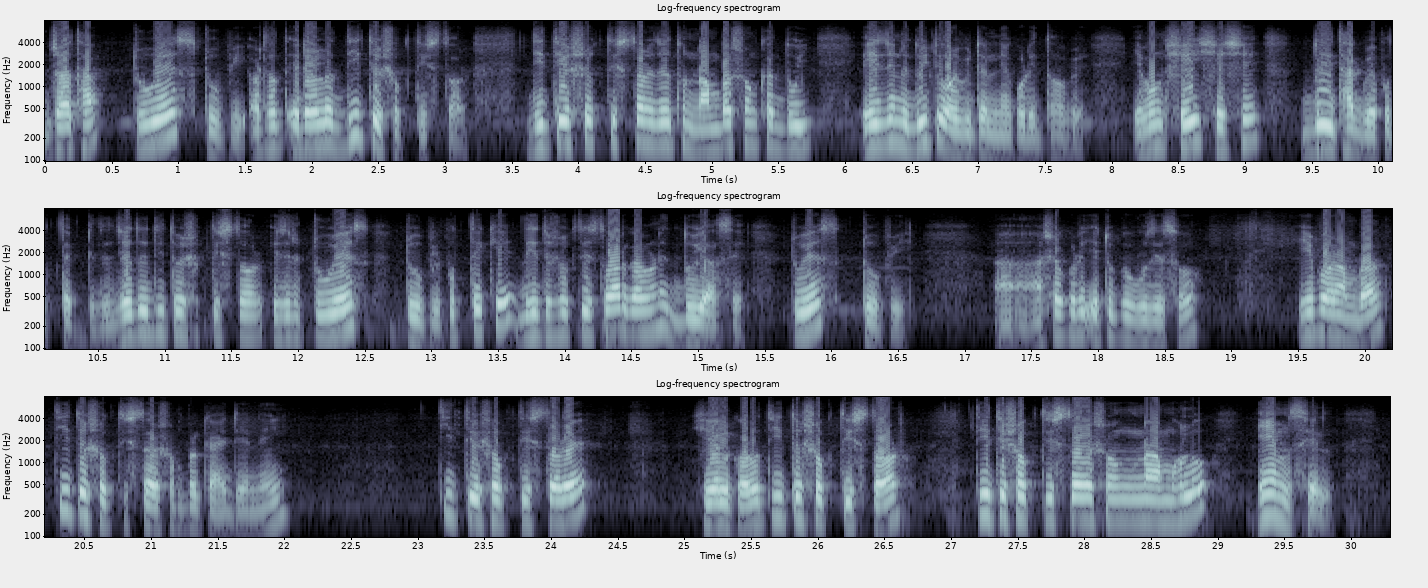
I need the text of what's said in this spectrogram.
যথা টু এস টু পি অর্থাৎ এটা হলো দ্বিতীয় শক্তি স্তর। দ্বিতীয় শক্তি স্তরে যেহেতু নাম্বার সংখ্যা দুই, এই জন্য দুইটি অরবিটাল নিয়ে গঠিত হবে। এবং সেই শেষে দুই থাকবে প্রত্যেকটিতে। যেহেতু দ্বিতীয় শক্তি স্তর, এই জন্য টু এস টু পি প্রত্যেকে দ্বিতীয় শক্তি স্তর কারণে দুই আছে টু এস টু পি আশা করি এটুকু বুঝেছ। এবার আমরা তৃতীয় শক্তি স্তর সম্পর্কে আইডিয়া নেই। তৃতীয় শক্তি স্তরে, খেয়াল করো, তৃতীয় শক্তি স্তর। তৃতীয় শক্তি স্তরের নাম হলো এম সেল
